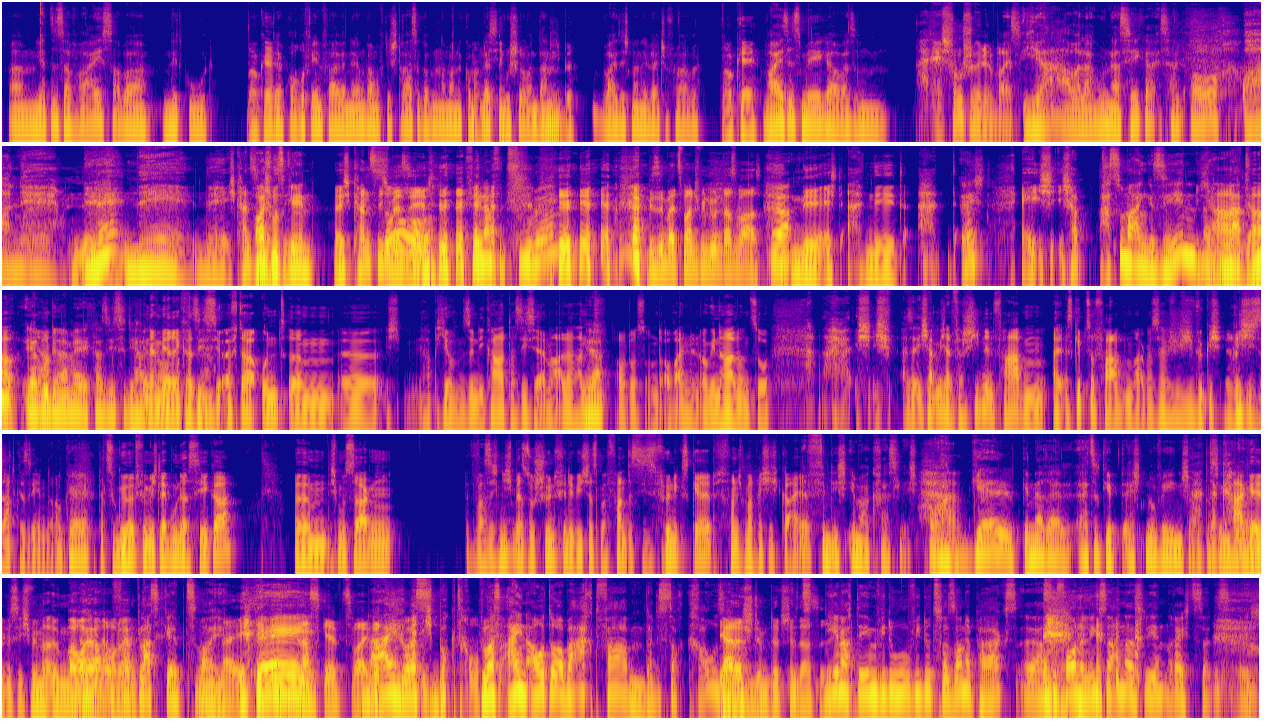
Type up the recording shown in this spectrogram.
Ähm, jetzt ist er weiß, aber nicht gut. okay. Der braucht auf jeden Fall, wenn er irgendwann auf die Straße kommt, nochmal eine Komplettdusche und dann Liebe. weiß ich noch nicht, welche Farbe. Okay. Weiß ist mega, aber so ein Ah, der ist schon schön in weiß. Ja, aber Laguna Seca ist halt auch. Oh, nee. Nee. Nee? Nee, nee. Ich kann es Oh, nicht ich mehr muss sehen. gehen. Ich kann es nicht So, mehr sehen. vielen Dank für Zuhören. Wir sind bei 20 Minuten, das war's. Ja. Nee, echt. Ah, nee. ah, Echt? Ey, ich, ich habe Hast du mal einen gesehen? Ja, Natur? ja, ja, gut, ja. in Amerika siehst du die halt in Amerika oft, siehst du ne? sie öfter und ähm, äh, ich habe hier auf dem Syndikat, da siehst du ja immer alle Ja. Handautos und auch einen in Original und so. Ah, Ich, ich, also ich habe mich an verschiedenen Farben, äh, es gibt so Farben, Markus, da habe ich mich wirklich richtig satt gesehen dran. Okay. Dazu gehört für mich Laguna Seca. Ähm, ich muss sagen, was ich nicht mehr so schön finde, wie ich das mal fand, ist dieses Phönixgelb. Das fand ich mal richtig geil. Finde ich immer grässlich. Ja. Oh, gelb generell. Also, es gibt echt nur wenig Autos. Der K-Gelb ist, ich will mal irgendwann Oh, hör ein auf, Auto. Ein- Blassgelb 2. Nein, Ey. Blassgelb 2. Nein, du hast- ich Bock drauf. Du hast ein Auto, aber acht Farben. Das ist doch grausam. Ja, das stimmt, das stimmt, da hast du Je nachdem, wie du, wie du zur Sonne parkst, äh, hast du vorne links anders wie hinten rechts. Das.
